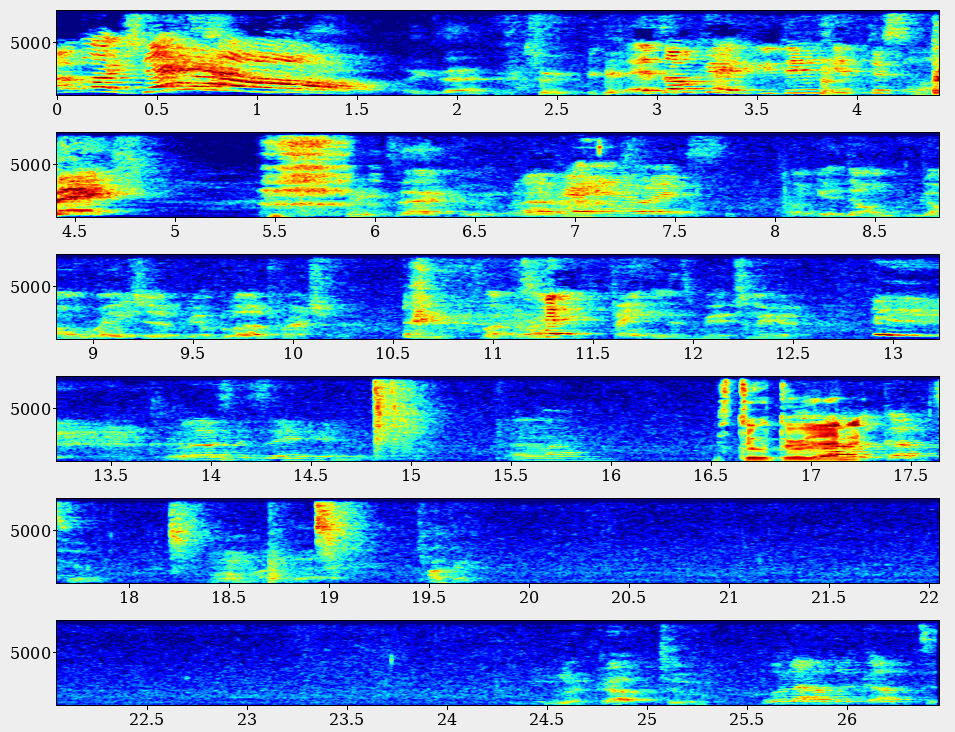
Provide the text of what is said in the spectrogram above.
I'm like, damn. Exactly. It's okay. You didn't get this one. Bitch. exactly. Okay. Anyways. Don't don't don't raise your, your blood pressure. You fuck around and faint this bitch, nigga. What else is in here? Um, It's two who three, ain't it? look up to? Oh my god. Okay. You look up to. Who do I look up to?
